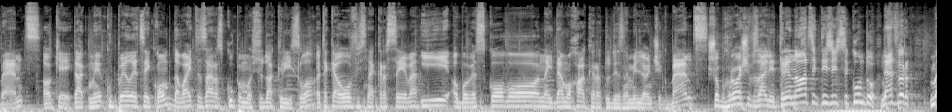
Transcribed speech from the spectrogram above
Бемц. Окей. Так, ми купили цей комп. Давайте зараз купимо сюди крісло. Отаке офісне, красиве. І обов'язково знайдемо хакера туди за мільйончик. Бемц. Щоб гроші в залі 13 тисяч секунду. Нетворк. М-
